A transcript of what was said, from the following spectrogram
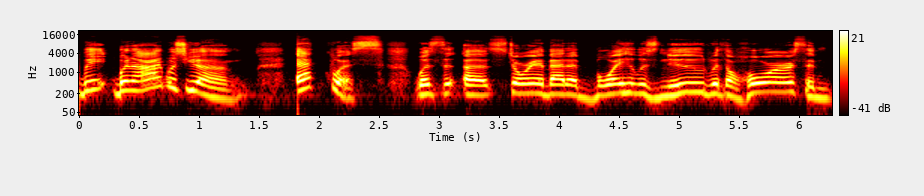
we, when I was young, Equus was a story about a boy who was nude with a horse, and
